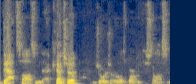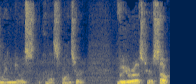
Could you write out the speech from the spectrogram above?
Dat Sauce and Dat Ketchup, Georgia Earl's Barbecue Sauce, my newest uh, sponsor, Voodoo Roasters. So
